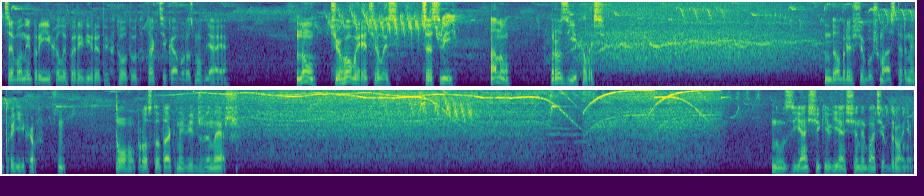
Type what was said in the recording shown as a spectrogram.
Це вони приїхали перевірити, хто тут так цікаво розмовляє. Ну, чого вирячились? Це свій. Ану, роз'їхались. Добре, що бушмастер не приїхав. Того просто так не відженеш. Ну, з ящиків я ще не бачив дронів.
